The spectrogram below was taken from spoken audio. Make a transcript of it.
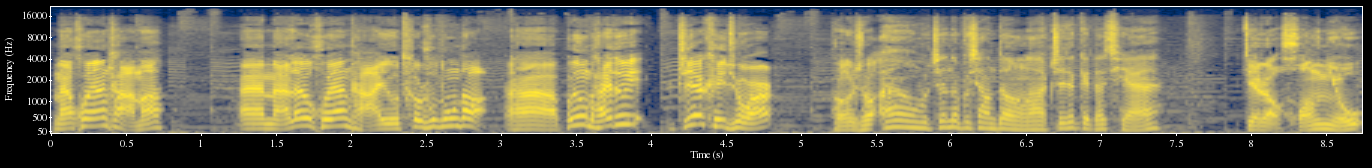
买会员卡吗？哎，买了个会员卡有特殊通道啊，不用排队，直接可以去玩。”朋友说：“啊，我真的不想等了，直接给他钱。”接着黄牛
